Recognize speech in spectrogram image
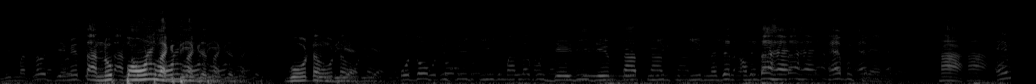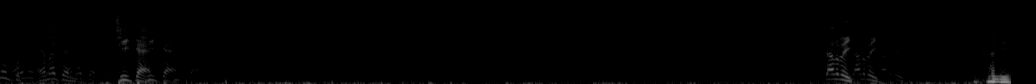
ਵੀ ਮਤਲਬ ਜਿਵੇਂ ਤੁਹਾਨੂੰ ਪਾਉਣ ਲੱਗਦੀ ਹੈ ਗੋਟ ਆਉਂਦੀ ਹੈ। ਉਦੋਂ ਕਿਸੇ ਚੀਜ਼ ਮੰਨ ਲਾ ਕੋਈ ਦੇਵੀ ਦੇਵਤਾ ਪੀਰ ਫਕੀਰ ਨਜ਼ਰ ਆਉਂਦਾ ਹੈ ਇਹ ਪੁੱਛ ਰਿਹਾ ਮੈਂ। ਹਾਂ ਐਵੇਂ ਪੁੱਛ ਰਿਹਾ ਮੈਂ ਤੈਨੂੰ। ਠੀਕ ਹੈ। ਚੱਲ ਬਈ। ਹਾਂਜੀ।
